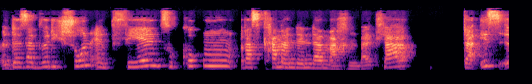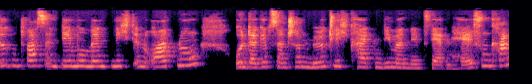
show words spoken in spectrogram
Und deshalb würde ich schon empfehlen zu gucken, was kann man denn da machen? Weil klar, da ist irgendwas in dem Moment nicht in Ordnung. Und da gibt es dann schon Möglichkeiten, wie man den Pferden helfen kann.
